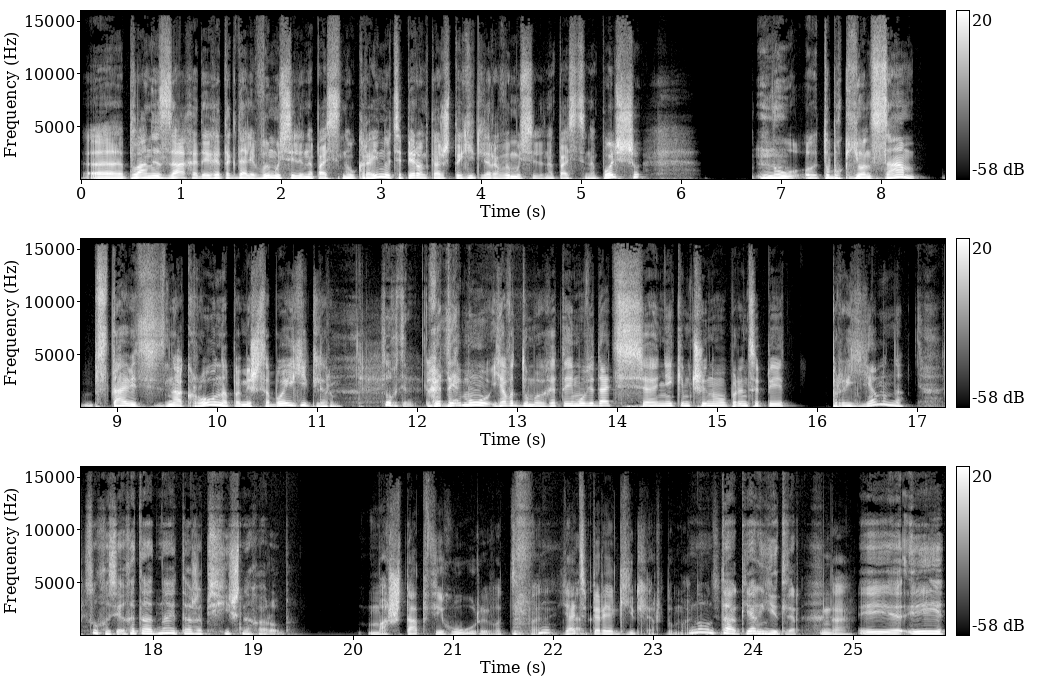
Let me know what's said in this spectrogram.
э, планы захады гэтак далее вымусілі напасці на Украіну. Цяпер он кажа что гітлера вымусілі напасці на Польшу. Ну то бок ён сам ставіць знак роўна паміж сабой гітлером слухайте гэта я... ему я вот думаю гэта ему відаць нейкім чынам у прынцыпе прыемна? Слухайте гэта одна і та же психічная хвароба. Масштаб фігуры вот ну, я так. цяпер як гітлер думаю. Ну так як гітлер. да. і, і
